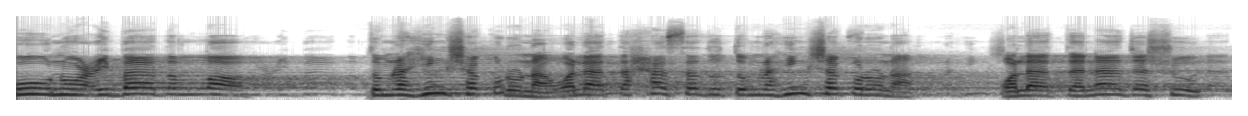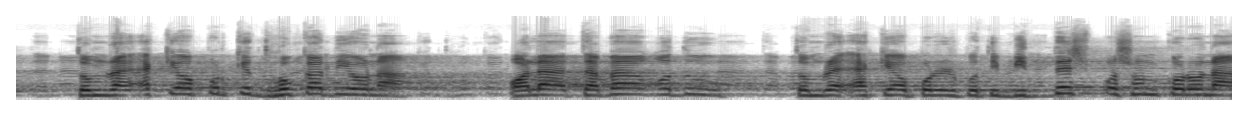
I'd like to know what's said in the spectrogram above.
কুনু ইবাদাল্লাহ। তোমরা হিংসা করো না ওলা তাহাসাদু, তোমরা হিংসা করো না। ওলা তানাজাসু, তোমরা একে অপরকে ধোকা দিও না। ওলা তাবাগদু, তোমরা একে অপরের প্রতি বিদ্বেষ পোষণ করো না।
